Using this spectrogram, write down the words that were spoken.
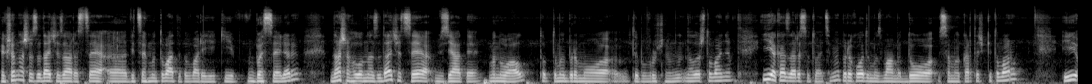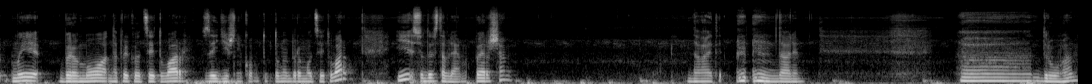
якщо наша задача зараз це е, відсегментувати товари, які в бестселери, наша головна задача це взяти мануал, тобто ми беремо типу вручну налаштування. І яка зараз ситуація? Ми переходимо з вами до самої карточки товару, і ми беремо, наприклад, цей товар з айдішником. Тобто ми беремо цей товар і сюди вставляємо. Перше. Давайте далі. Е, Друга.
